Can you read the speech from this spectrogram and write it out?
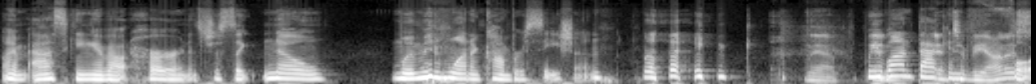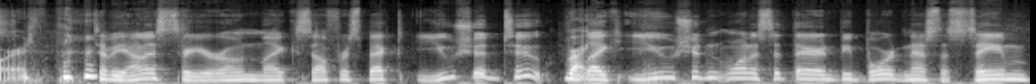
I'm asking about her, and it's just like, no, women want a conversation. like Yeah, we And- want back and and, to be honest, forth. to be honest, for your own like self respect, you should too. Right. Like you shouldn't want to sit there and be bored and ask the same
